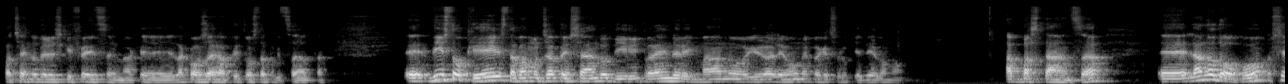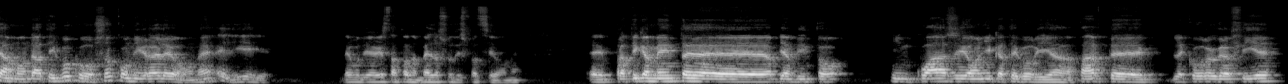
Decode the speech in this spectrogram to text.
facendo delle schifezze, ma che la cosa era piuttosto apprezzata. E visto che stavamo già pensando di riprendere in mano il Re Leone perché ce lo chiedevano abbastanza, eh, l'anno dopo siamo andati in concorso con il Re Leone e lì devo dire che è stata una bella soddisfazione. Eh, praticamente eh, abbiamo vinto in quasi ogni categoria, a parte le coreografie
